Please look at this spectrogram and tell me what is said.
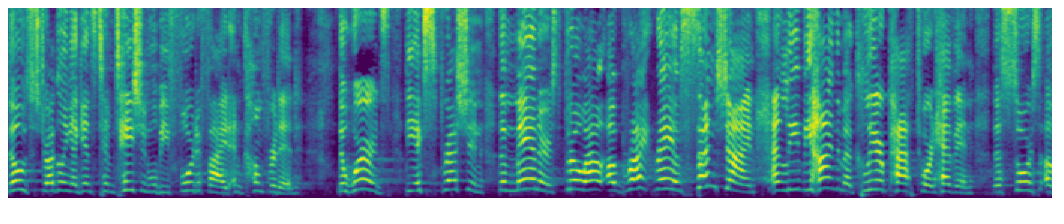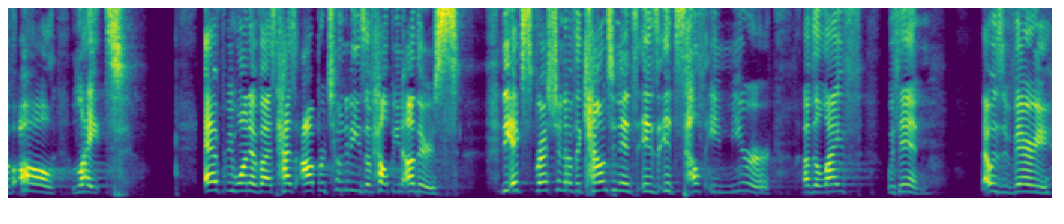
Those struggling against temptation will be fortified and comforted. The words, the expression, the manners throw out a bright ray of sunshine and leave behind them a clear path toward heaven, the source of all light. Every one of us has opportunities of helping others. The expression of the countenance is itself a mirror of the life within. That was very,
